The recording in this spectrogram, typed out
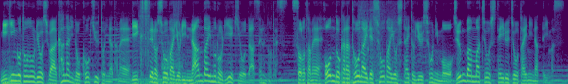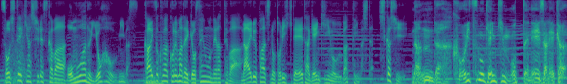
ミギンゴ島の漁師はかなりの高級取りなため陸地での商売より何倍もの利益を出せるのです。そのため本土から島内で商売をしたいという商人も順番待ちをしている状態になっています。そしてキャッシュレス化は思わぬ余波を生みます。海賊はこれまで漁船を狙ってはナイルパーチの取引で得た現金を奪っていました。しかしなんだこいつも現金持ってねえじゃねえか。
